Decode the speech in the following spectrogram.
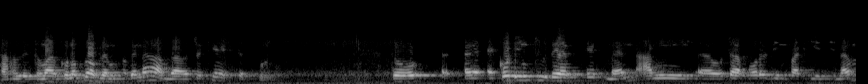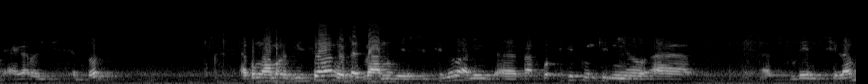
তাহলে তোমার কোনো প্রবলেম হবে না আমরা ওটাকে অ্যাকসেপ্ট করব। তো অ্যাকর্ডিং টু দেয়ার স্টেটমেন্ট আমি ওটা পরের দিন পাঠিয়েছিলাম এগারোই ডিসেম্বর এবং আমার ভিসা ওটা গ্রান হয়ে এসেছিল। আমি তারপর থেকে কন্টিনিউ স্টুডেন্ট ছিলাম।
